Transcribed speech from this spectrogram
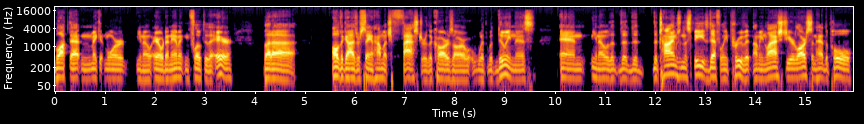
block that and make it more, you know, aerodynamic and flow through the air. But uh all the guys are saying how much faster the cars are with with doing this and you know the the the, the times and the speeds definitely prove it. I mean, last year Larson had the pole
